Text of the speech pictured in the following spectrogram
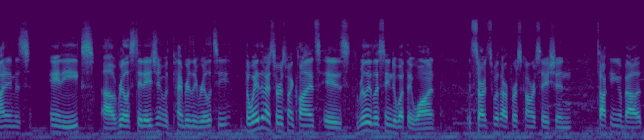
My name is Andy Eakes, a real estate agent with Pemberley Realty. The way that I service my clients is really listening to what they want. It starts with our first conversation, talking about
